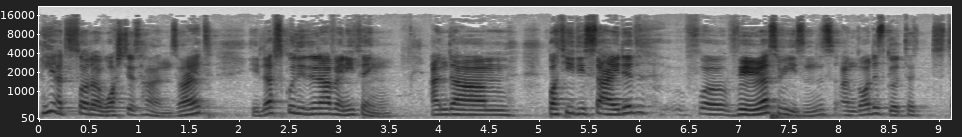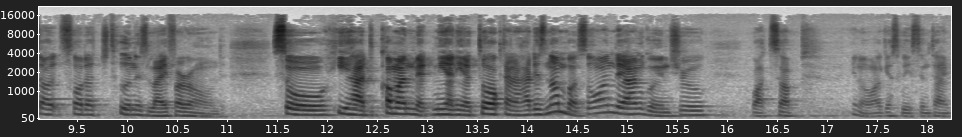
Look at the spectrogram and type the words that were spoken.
he had sort of washed his hands, right? He left school, he didn't have anything. And, um, but he decided for various reasons, and God is good to start, sort of turn his life around. So he had come and met me and he had talked and I had his number. So one day I'm going through WhatsApp, you know, I guess wasting time,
